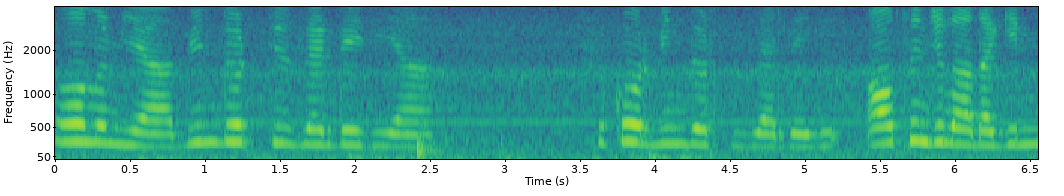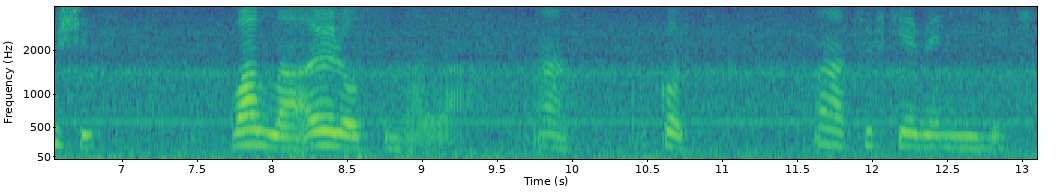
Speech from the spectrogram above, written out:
Oğlum ya 1400'lerdeydi ya. Skor 1400'lerdeydi. Altıncılığa da girmişiz. Vallahi öyle olsun vallahi. Ha, skor. Ha, Türkiye beni yiyecek.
